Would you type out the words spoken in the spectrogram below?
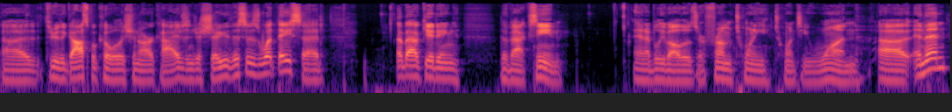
uh, through the Gospel Coalition archives and just show you this is what they said about getting the vaccine. And I believe all those are from 2021. Uh, and then,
